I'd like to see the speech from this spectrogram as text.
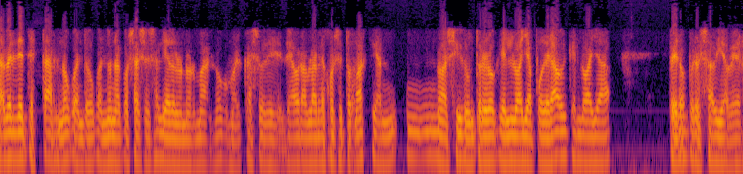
saber detectar ¿no? cuando, cuando una cosa se salía de lo normal, ¿no? como el caso de, ahora hablar de José Tomás, que no ha sido un torero que él lo haya apoderado y que él lo haya pero pero sabía ver.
